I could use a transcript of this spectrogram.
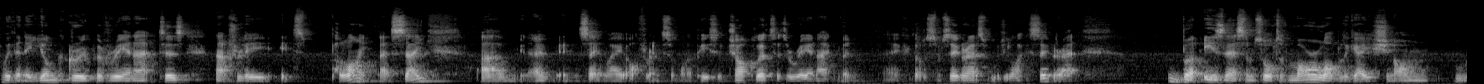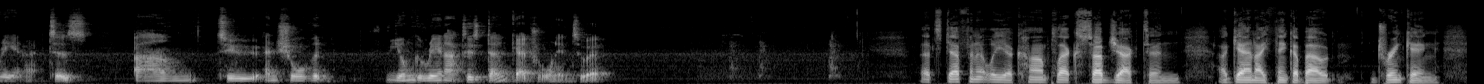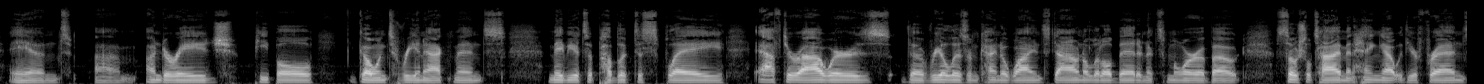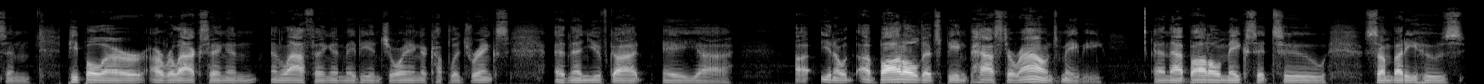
within a younger group of reenactors? Naturally, it's polite, let's say. Um, you know, in the same way, offering someone a piece of chocolate at a reenactment. If you've got some cigarettes, would you like a cigarette? But is there some sort of moral obligation on reenactors um, to ensure that younger reenactors don't get drawn into it? That's definitely a complex subject. And again, I think about drinking and um, underage people going to reenactments. Maybe it's a public display. After hours, the realism kind of winds down a little bit and it's more about social time and hanging out with your friends and people are, are relaxing and, and laughing and maybe enjoying a couple of drinks. And then you've got a, uh, uh, you know, a bottle that's being passed around maybe. And that bottle makes it to somebody who's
